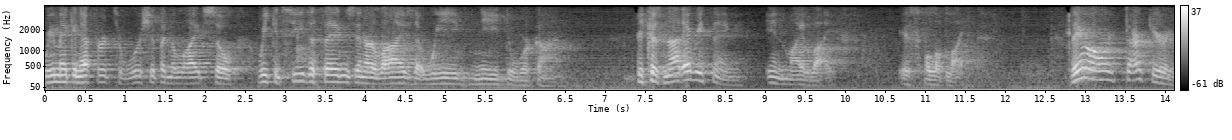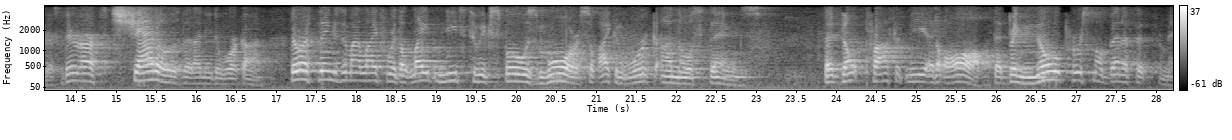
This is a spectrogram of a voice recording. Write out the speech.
We make an effort to worship in the light so we can see the things in our lives that we need to work on. Because not everything in my life is full of light. There are dark areas. There are shadows that I need to work on. There are things in my life where the light needs to expose more so I can work on those things that don't profit me at all, that bring no personal benefit for me.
